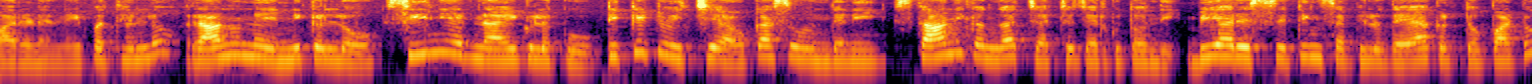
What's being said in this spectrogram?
మారిన నేపథ్యంలో రానున్న ఎన్నికల్లో సీనియర్ నాయకులకు టికెట్ ఇచ్చే అవకాశం ఉందని స్థానికంగా చర్చ జరుగుతోంది. బీఆర్ఎస్ సిట్టింగ్ సభ్యులు దయాకర్తో పాటు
